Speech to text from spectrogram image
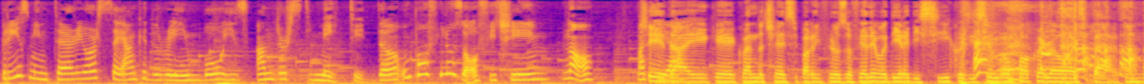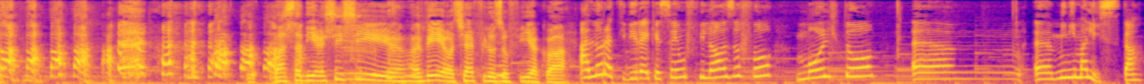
Prism Interiors e anche The Rainbow is Underestimated, un po' filosofici, no? Mattia? Sì, dai, che quando si parla di filosofia devo dire di sì, così sembra un po' quello esperto. Basta dire sì, sì, è vero, c'è filosofia qua. Allora ti direi che sei un filosofo molto ehm, eh, minimalista.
